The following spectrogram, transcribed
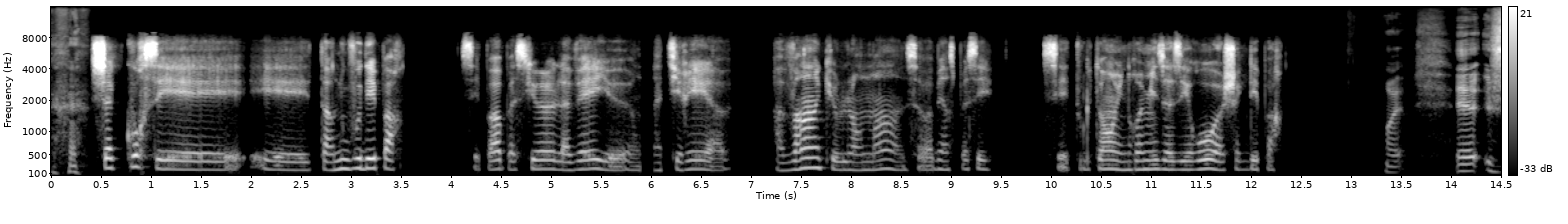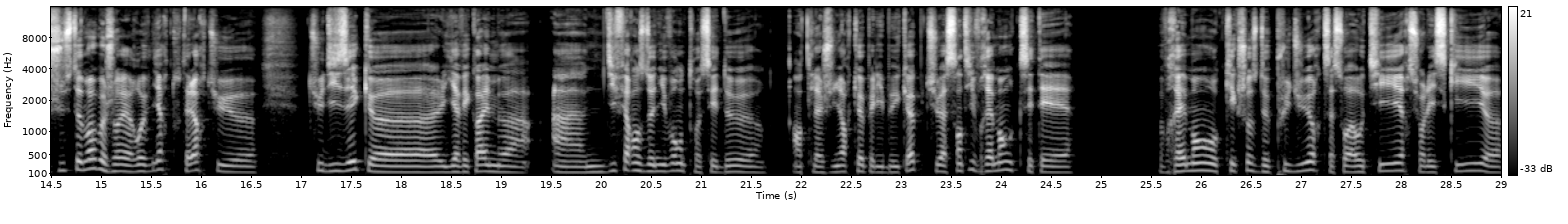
chaque course est, est, un nouveau départ. C'est pas parce que la veille, euh, on a tiré à, 20 que le lendemain, ça va bien se passer. C'est tout le temps une remise à zéro à chaque départ. Ouais. Et justement, je voudrais revenir. Tout à l'heure, tu, euh, tu disais qu'il y avait quand même une différence de niveau entre ces deux, entre la Junior Cup et l'eBay Cup. Tu as senti vraiment que c'était vraiment quelque chose de plus dur, que ça soit au tir, sur les skis, euh,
